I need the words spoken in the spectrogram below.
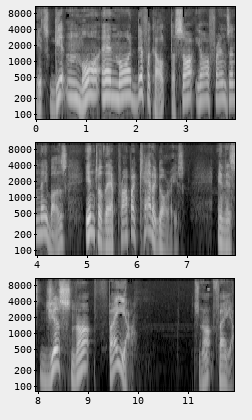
It's getting more and more difficult to sort your friends and neighbors into their proper categories. And it's just not fair. It's not fair.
